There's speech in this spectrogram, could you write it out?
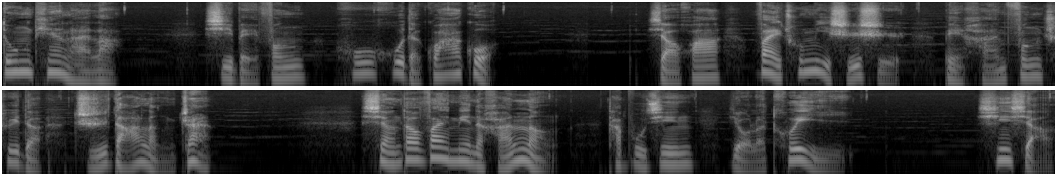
冬天来了，西北风呼呼的刮过。小花外出觅食时，被寒风吹得直打冷战。想到外面的寒冷，她不禁有了退意，心想：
